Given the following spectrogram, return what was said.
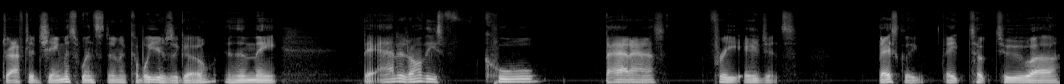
drafted Jameis Winston a couple years ago, and then they they added all these cool, badass free agents. Basically, they took two uh,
